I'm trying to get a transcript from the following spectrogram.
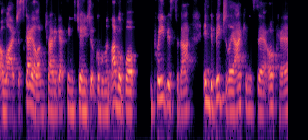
a larger scale. I'm trying to get things changed at government level, but previous to that individually i can say okay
